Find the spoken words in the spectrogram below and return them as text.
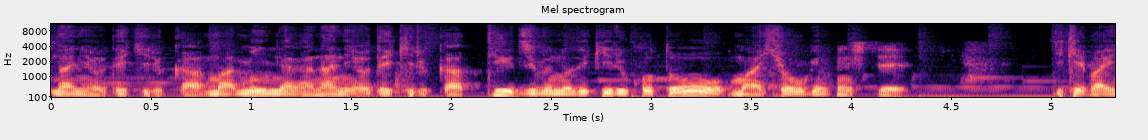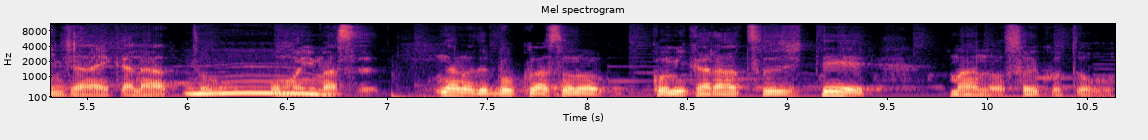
何をできるか、まあ、みんなが何をできるかっていう自分のできることをまあ表現していけばいいんじゃないかなと思います。なので僕はそのゴミから通じてまあ、あのそういうことを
